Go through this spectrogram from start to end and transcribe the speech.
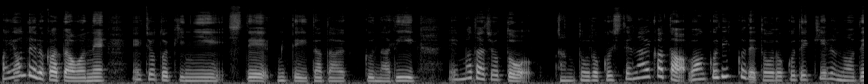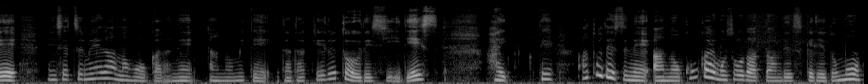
まあ、読んでる方はねえちょっと気にして見ていただくなりえまだちょっとあの登録してない方ワンクリックで登録できるので、え説明欄の方からねあの見ていただけると嬉しいです。はいであとですねあの今回もそうだったんですけれども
